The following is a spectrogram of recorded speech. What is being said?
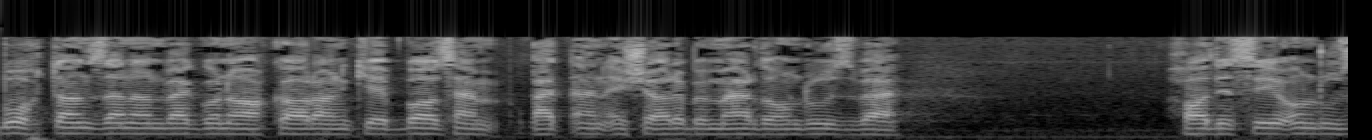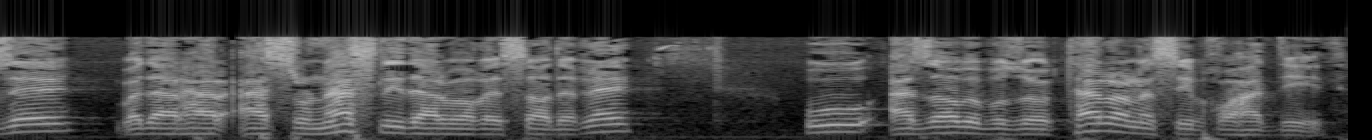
بهتان زنان و گناهکاران که باز هم قطعا اشاره به مرد اون روز و حادثه اون روزه و در هر عصر و نسلی در واقع صادقه او عذاب بزرگتر را نصیب خواهد دید.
